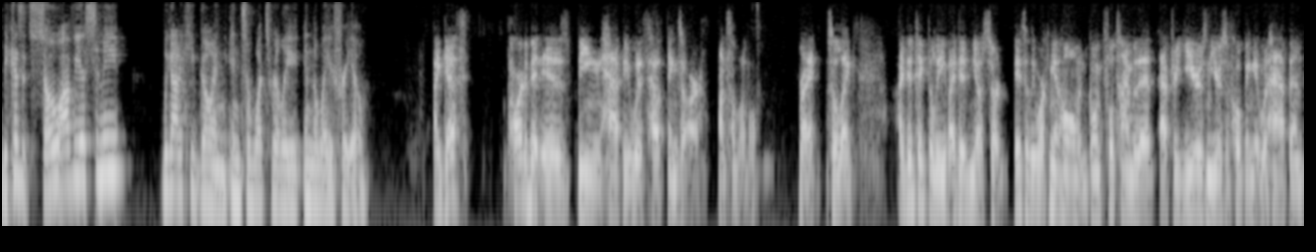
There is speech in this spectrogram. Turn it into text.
because it's so obvious to me, we got to keep going into what's really in the way for you. I guess part of it is being happy with how things are on some level, right? So like I did take the leave. I did, you know, start basically working at home and going full time with it after years and years of hoping it would happen.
